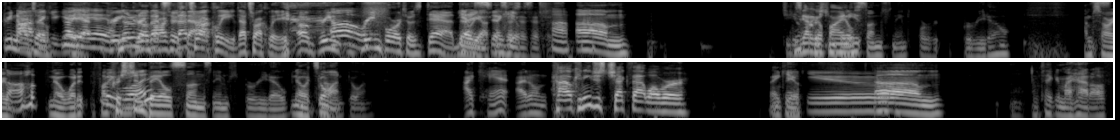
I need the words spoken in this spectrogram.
Green Ah, Naruto. thank you. Oh, yeah, yeah, yeah. Green, no, no, Green no, that's Naruto's that's dad. Rock Lee. That's Rock Lee. Oh, Green Oh. Green Boruto's dad. There There you we go. Yes, Thank yes, yes, yes, yes. Uh, Um, Do you He's know gotta go Christian find- Bale's he- son's name's Bur- Burrito. I'm sorry. Stop. No, what? The fuck? Wait, Christian what? Bale's son's name's Burrito. No, it's go not. on. Go on. I can't. I don't. Kyle, can you just check that while we're? Thank you. Thank you. Um, I'm taking my hat off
